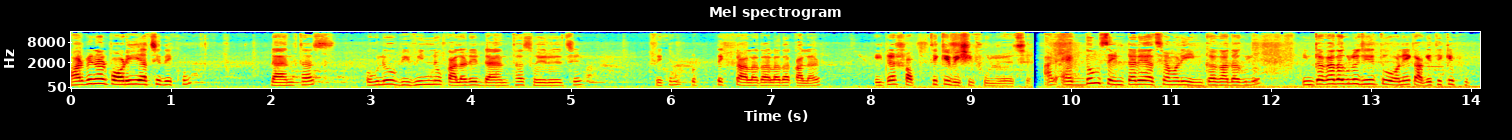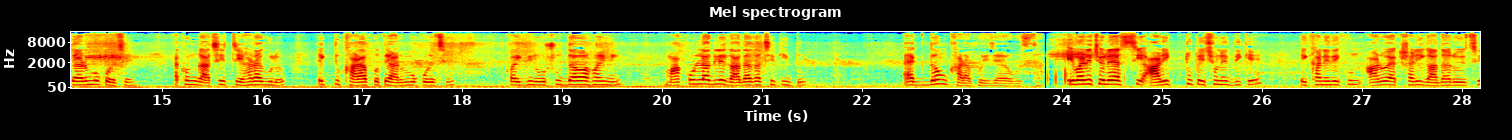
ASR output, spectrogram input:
ভারবেনার পরেই আছে, দেখুন, ডায়ান্থাস। ওগুলোও বিভিন্ন কালারের ডায়ান্থাস হয়ে রয়েছে। দেখুন, প্রত্যেকটা আলাদা আলাদা কালার এটা সব থেকে বেশি ফুল রয়েছে। আর একদম সেন্টারে আছে আমার এই ইনকা গাঁদাগুলো। ইনকা গাঁদাগুলো যেহেতু অনেক আগে থেকে ফুটতে আরম্ভ করেছে, এখন গাছের চেহারাগুলো একটু খারাপ হতে আরম্ভ করেছে। কয়েকদিন ওষুধ দেওয়া হয়নি। মাকড় লাগলে গাঁদা গাছে কিন্তু একদম খারাপ হয়ে যায় অবস্থা। এবারে চলে আসছি আর একটু পেছনের দিকে। এখানে দেখুন আরও এক সারি গাঁদা রয়েছে,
